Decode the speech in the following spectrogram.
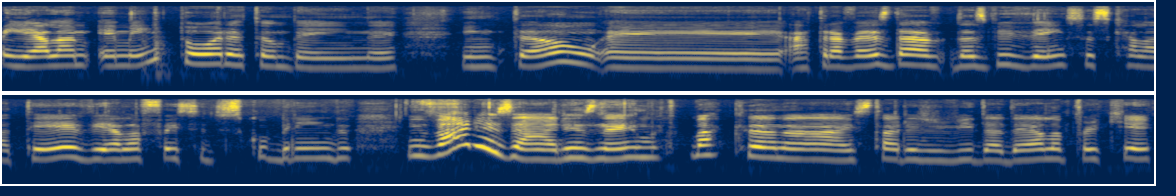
e ela é mentora também, né? Então, é, através da, das vivências que ela teve, ela foi se descobrindo em várias áreas, né? Muito bacana a história de vida dela, porque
